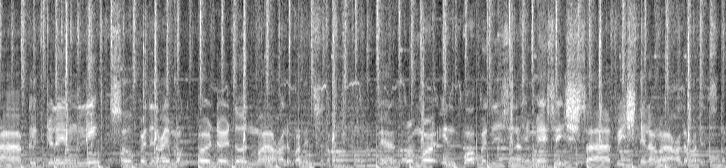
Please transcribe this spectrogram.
ah, click nyo lang yung link. So, pwede na kayong mag-order doon mga kalapatids. No? Ayan. For more info, pwede nyo silang i-message sa page nila mga kalapatids. No?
